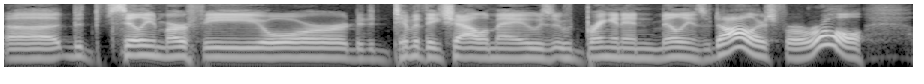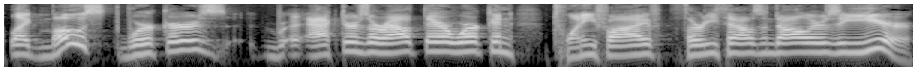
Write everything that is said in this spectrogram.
uh, Cillian Murphy or Timothée Chalamet, who's, bringing in millions of dollars for a role, like most workers, actors are out there working $25 $30000 a year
